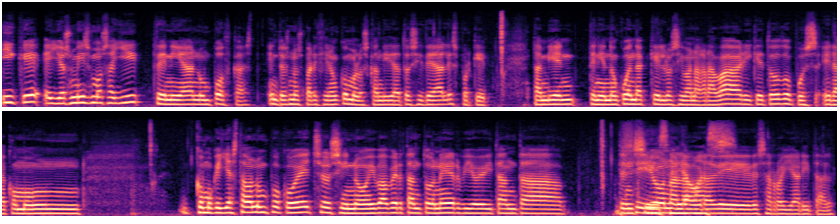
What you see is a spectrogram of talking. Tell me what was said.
y que ellos mismos allí tenían un podcast. Entonces nos parecieron como los candidatos ideales porque también teniendo en cuenta que los iban a grabar y que todo, pues era como un como que ya estaban un poco hechos y no iba a haber tanto nervio y tanta tensión a sería la hora más- de desarrollar y tal.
